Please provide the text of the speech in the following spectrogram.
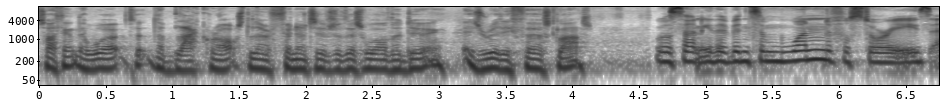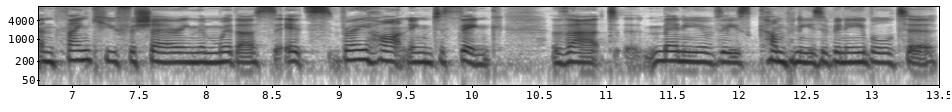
So I think the work that the BlackRocks, the Refinitivs of this world are doing is really first class. Well, certainly there have been some wonderful stories, and thank you for sharing them with us. It's very heartening to think that many of these companies have been able to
